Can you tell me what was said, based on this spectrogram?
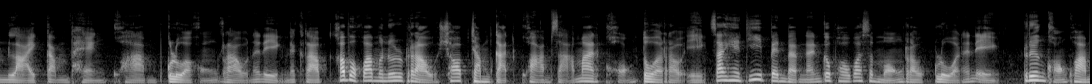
ำลายกำแพงความกลัวของเรานั่นเองนะครับเขาบอกว่ามนุษย์เราชอบจำกัดความสามารถของตัวเราเอง สาเหตุที่เป็นแบบนั้นก็เพราะว่าสมองเรากลัวนั่นเอง เรื่องของความ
